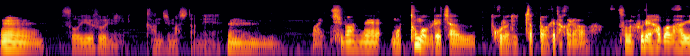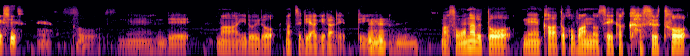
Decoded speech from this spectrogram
うん。そういう風に感じましたね。うん。まあ一番ね、最も売れちゃうところに行っちゃったわけだから、その振れ幅が激しいですよね。そうですね。で、まあいろいろ祭り上げられっていうう。ん。まあそうなると、ね、カート・コバンの性格からすると、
